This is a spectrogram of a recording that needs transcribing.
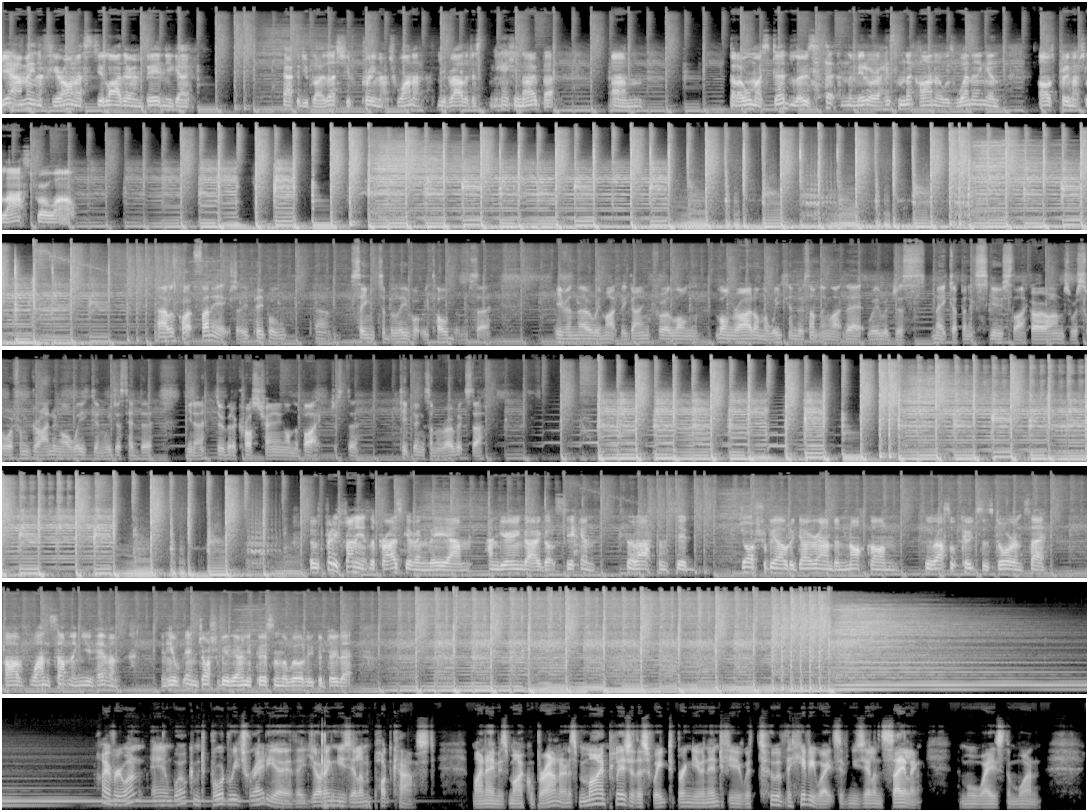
Yeah, I mean, if you're honest, you lie there in bed and you go, how could you blow this? You've pretty much won it. You'd rather just, you know, but um, but I almost did lose it in the middle race. Nick Heiner was winning, and I was pretty much last for a while. Uh, it was quite funny actually. People um, seemed to believe what we told them. So even though we might be going for a long long ride on the weekend or something like that, we would just make up an excuse like our arms were sore from grinding all week and we just had to, you know, do a bit of cross training on the bike just to keep doing some aerobic stuff. It was pretty funny at the prize giving. The um, Hungarian guy got second, stood up and said, Josh will be able to go around and knock on Sir Russell Coutts's door and say, I've won something you haven't. And he'll and Josh will be the only person in the world who could do that. Hi everyone, and welcome to Broadreach Radio, the Yachting New Zealand podcast. My name is Michael Brown, and it's my pleasure this week to bring you an interview with two of the heavyweights of New Zealand sailing in more ways than one.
